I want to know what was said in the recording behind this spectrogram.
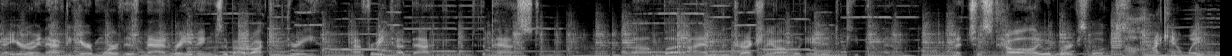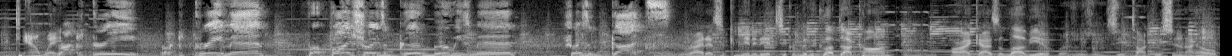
that you're going to have to hear more of his mad ravings about Rocky 3 after we cut back to the past. Um, but I am contractually obligated to keep them in. That's just how Hollywood works, folks. Oh, I can't wait. I can't wait. Rocky 3. Rocky 3, man. F- Finally showing some good movies, man. Showing some guts. Write us a community at secretmovieclub.com. All right, guys, I love you. See you, talk to you soon, I hope.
